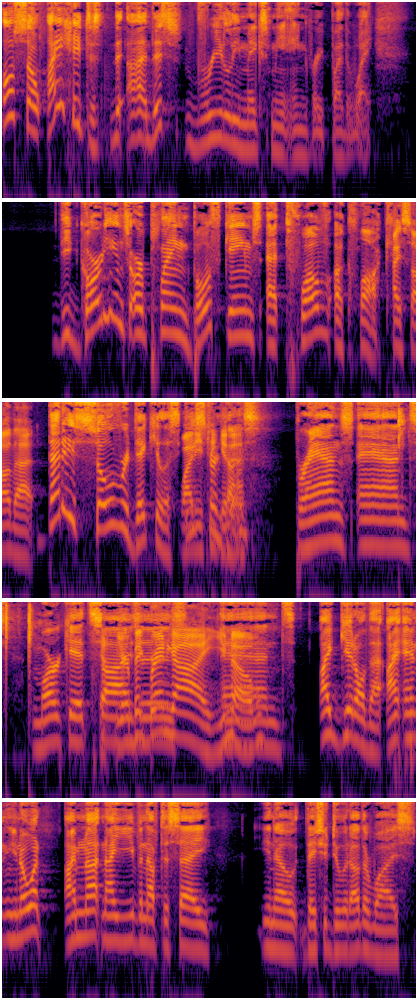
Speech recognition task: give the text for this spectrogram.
Also, I hate to. th- Uh, this really makes me angry. By the way, the Guardians are playing both games at twelve o'clock. I saw that. that is so ridiculous. Why do you think it time. is? Brands and market sizes. you're a big brand guy. You know. and I get all that. I and you know what? I'm not naive enough to say, you know, they should do it otherwise.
